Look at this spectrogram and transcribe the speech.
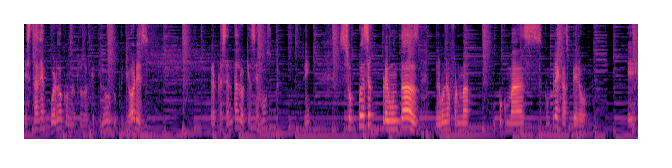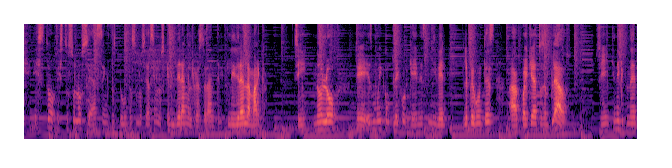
¿Está de acuerdo con nuestros objetivos superiores? ¿Representa lo que hacemos? ¿Sí? So, pueden ser preguntas de alguna forma un poco más complejas, pero eh, esto, esto solo se hacen, estas preguntas solo se hacen los que lideran el restaurante, el que lidera la marca. ¿sí? No lo, eh, es muy complejo que en este nivel le preguntes a cualquiera de tus empleados. ¿sí? Tiene que tener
